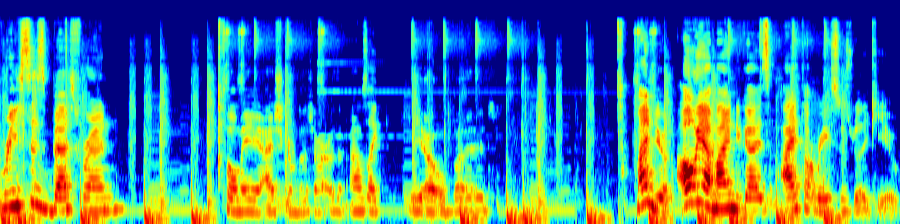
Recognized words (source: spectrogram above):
Reese's best friend told me I should come to the shower with him. I was like, yo, bud. Mind you, oh yeah, mind you guys, I thought Reese was really cute.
